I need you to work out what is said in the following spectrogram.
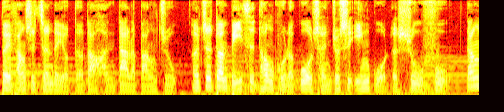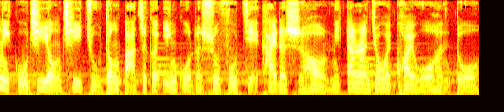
对方是真的有得到很大大的帮助。而这段彼此痛苦的过程，就是因果的束缚。当你鼓起勇气，主动把这个因果的束缚解开的时候，你当然就会快活很多。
